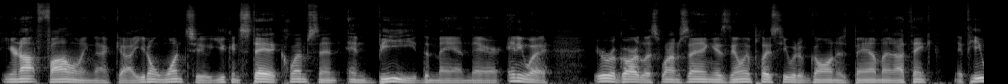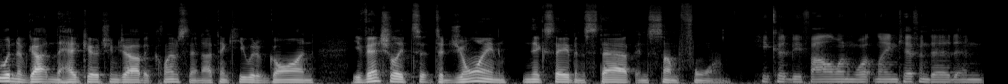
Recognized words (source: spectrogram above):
You're not following that guy. You don't want to. You can stay at Clemson and be the man there. Anyway, irregardless, what I'm saying is the only place he would have gone is Bama. And I think if he wouldn't have gotten the head coaching job at Clemson, I think he would have gone eventually to, to join Nick Saban's staff in some form. he could be following what Lane Kiffin did and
